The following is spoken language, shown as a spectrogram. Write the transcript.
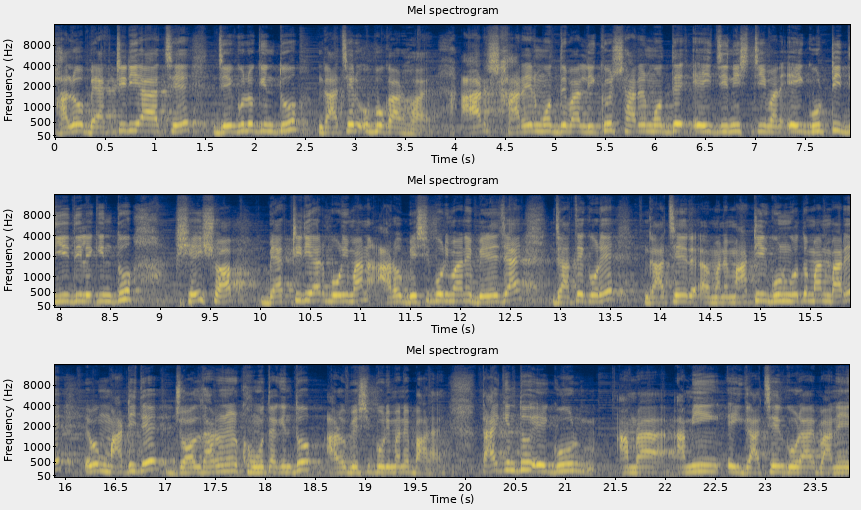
ভালো ব্যাকটেরিয়া আছে যেগুলো কিন্তু গাছের উপকার হয়। আর সারের মধ্যে বা লিকুইড সারের মধ্যে এই জিনিসটি মানে এই গুড়টি দিয়ে দিলে কিন্তু সেই সব ব্যাকটেরিয়ার পরিমাণ আরও বেশি পরিমাণে বেড়ে যায়, যাতে করে গাছের মানে মাটির গুণগত মান বাড়ে এবং মাটিতে জল ধারণের ক্ষমতা কিন্তু আরও বেশি পরিমাণে বাড়ায়। তাই কিন্তু এই গুড় আমরা, আমি এই গাছের গোড়ায় বানে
